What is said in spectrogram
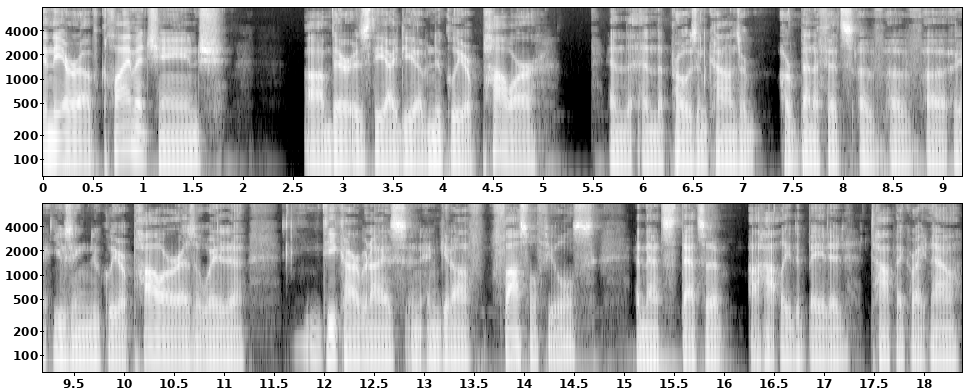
In the era of climate change, um, there is the idea of nuclear power and the, and the pros and cons or, or benefits of, of uh, using nuclear power as a way to decarbonize and, and, get off fossil fuels. And that's that's a a hotly debated topic right now.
